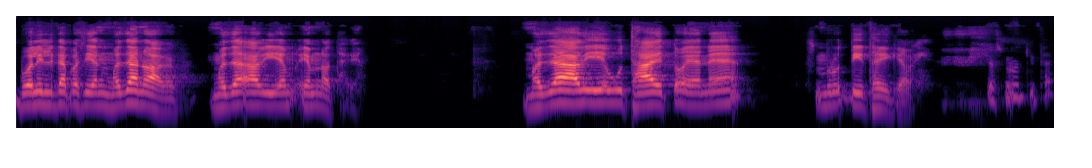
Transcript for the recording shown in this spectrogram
બોલી લીધા પછી એને મજા ન આવે. મજા આવી એમ એમ ન થાય. મજા આવી એવું થાય તો એને સ્મૃતિ થઈ કહેવાય. સ્મૃતિ થાય.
